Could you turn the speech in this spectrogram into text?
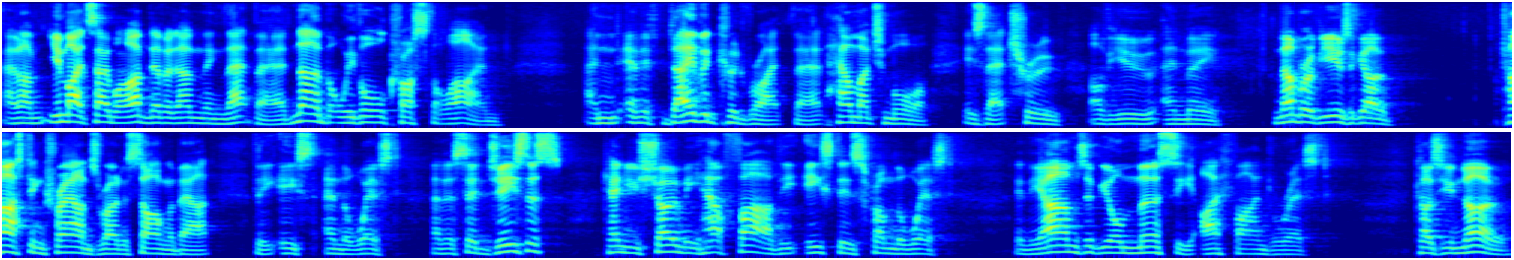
And um, you might say, well, I've never done anything that bad. No, but we've all crossed the line. And, and if David could write that, how much more is that true of you and me? A number of years ago, Casting Crowns wrote a song about the East and the West. And it said, Jesus can you show me how far the east is from the west? In the arms of your mercy, I find rest, because you know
